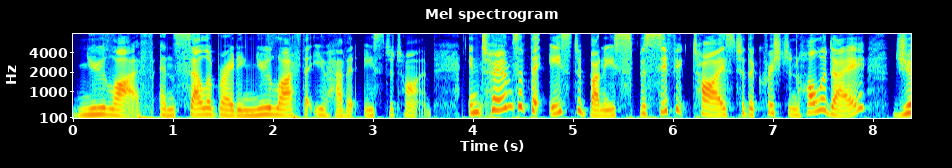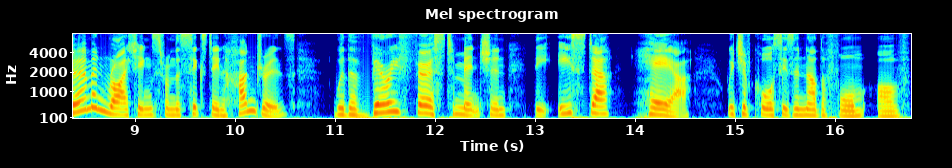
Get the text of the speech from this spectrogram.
new life and celebrating new life that you have at Easter time. In terms of the Easter bunny's specific ties to the Christian holiday, German writings from the 1600s were the very first to mention the Easter hare, which of course is another form of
